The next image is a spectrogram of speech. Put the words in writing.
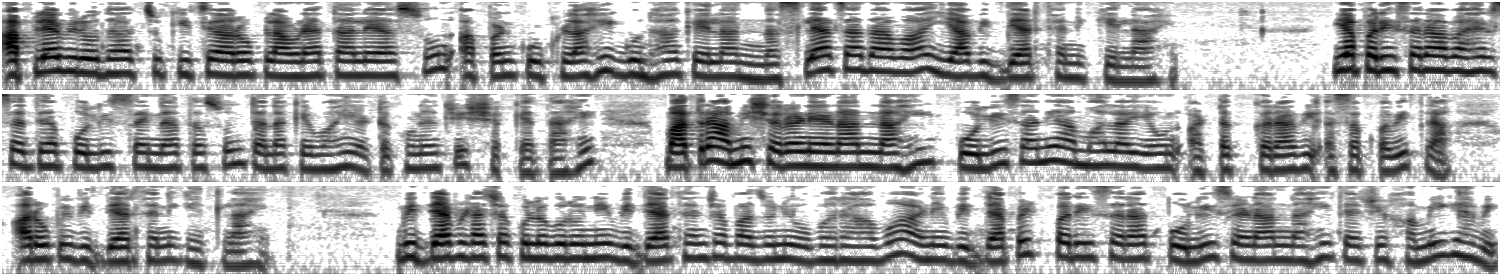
आपल्या विरोधात चुकीचे आरोप लावण्यात आले असून आपण कुठलाही गुन्हा केला नसल्याचा दावा या विद्यार्थ्यांनी केला आहे. या परिसराबाहेर सध्या पोलीस तैनात असून त्यांना केव्हाही अटक होण्याची शक्यता आहे. मात्र आम्ही शरण येणार नाही पोलिसांनी आम्हाला येऊन अटक करावी असा पवित्रा आरोपी विद्यार्थ्यांनी घेतला आहे. विद्यापीठाच्या कुलगुरूंनी विद्यार्थ्यांच्या बाजूने उभं राहावं आणि विद्यापीठ परिसरात पोलीस येणार नाही त्याची हमी घ्यावी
